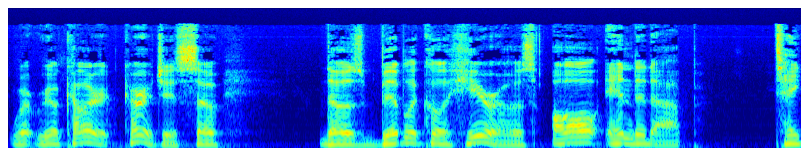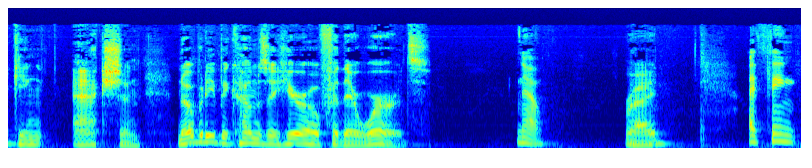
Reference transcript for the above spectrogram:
what real color, courage is. So those biblical heroes all ended up taking action. Nobody becomes a hero for their words, No. right? Mm-hmm. I think,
